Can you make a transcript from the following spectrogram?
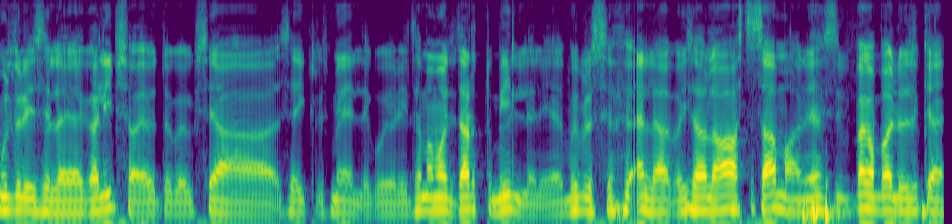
mul tuli selle Kalipso jutuga üks hea seiklus meelde, kui oli samamoodi Tartu mill oli ja võib-olla see jälle võis olla aasta sama, väga palju niisugune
